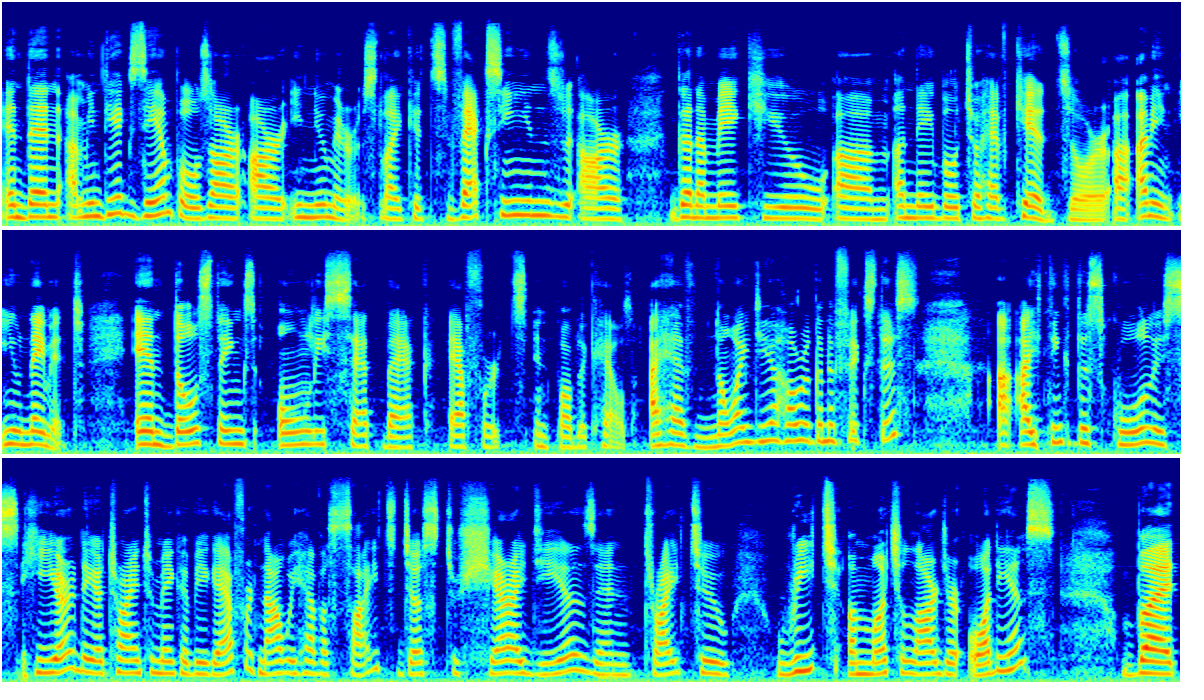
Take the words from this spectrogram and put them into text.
And then, I mean, the examples are, are innumerous. Like it's vaccines are going to make you um, unable to have kids, or uh, I mean, you name it. And those things only set back efforts in public health. I have no idea how we're going to fix this. I think the school is here. They are trying to make a big effort. Now we have a site just to share ideas and try to reach a much larger audience. But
